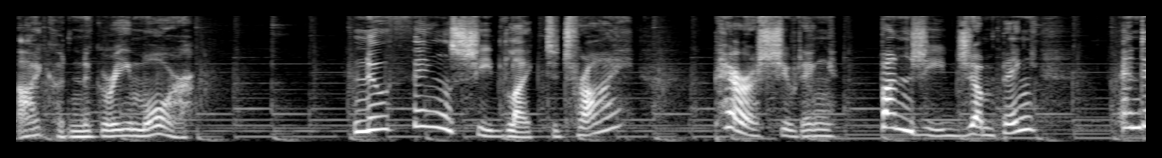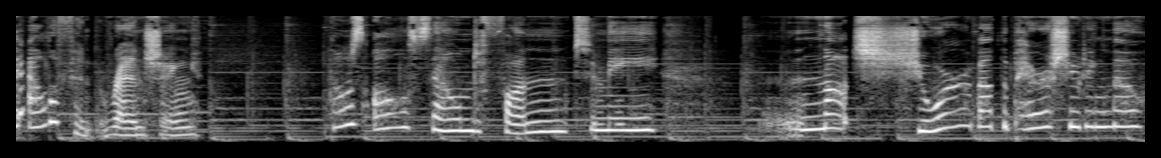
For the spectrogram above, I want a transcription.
I couldn't agree more. New things she'd like to try parachuting, bungee jumping, and elephant ranching. Those all sound fun to me. Not sure about the parachuting, though.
